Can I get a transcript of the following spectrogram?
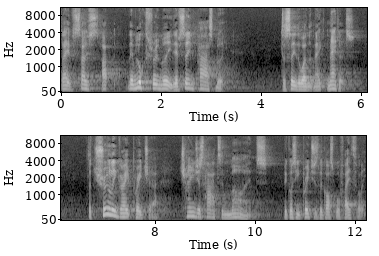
they have so, uh, They've looked through me, they've seen past me to see the one that matters. The truly great preacher changes hearts and minds because he preaches the gospel faithfully.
